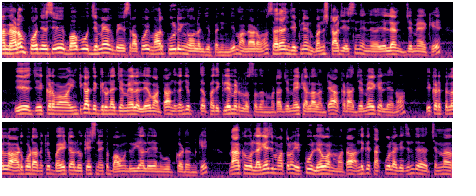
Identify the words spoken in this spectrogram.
ఆ మేడం ఫోన్ చేసి బాబు జమియాకి పోయేసిరా పోయి మారు కూల్ డ్రింక్ కావాలని చెప్పానింది మా మేడం సరే అని చెప్పి నేను బండి స్టార్ట్ చేసి నేను వెళ్ళాను జమియాకి. ఏ ఇక్కడ మా ఇంటికాడ దగ్గర ఉన్న జమియాలో లేవంట. అందుకని చెప్పి పది కిలోమీటర్లు వస్తుంది అనమాట జమియాకి వెళ్ళాలంటే అక్కడ జమియాకి వెళ్ళాను. ఇక్కడ పిల్లలు ఆడుకోవడానికి బయట లొకేషన్ అయితే బాగుంది. ఉయ్యాలి అని ఊక్కోవడానికి. నాకు లగేజ్ మాత్రం ఎక్కువ లేవు అనమాట అందుకే తక్కువ లగేజ్ అని చిన్న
